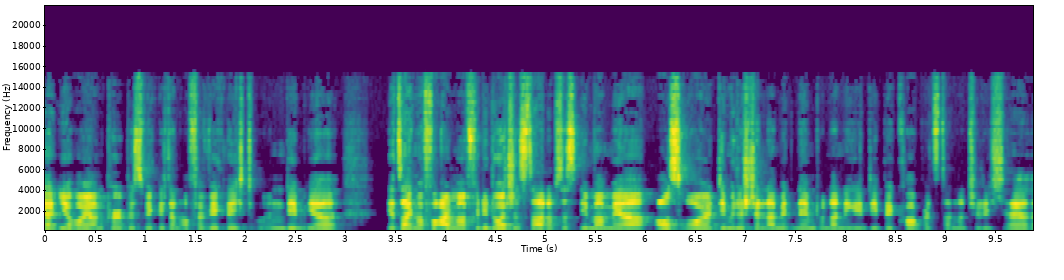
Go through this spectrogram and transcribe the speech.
ja ihr euren Purpose wirklich dann auch verwirklicht, indem ihr jetzt sage ich mal vor allem mal für die deutschen Startups das immer mehr ausrollt, die Mittelständler mitnimmt und dann die, die Big Corporates dann natürlich äh,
